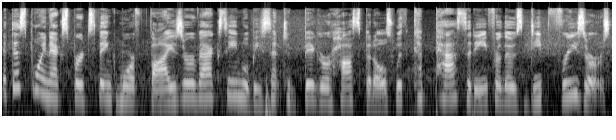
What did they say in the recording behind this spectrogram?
At this point, experts think more Pfizer vaccine will be sent to bigger hospitals with capacity for those deep freezers,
